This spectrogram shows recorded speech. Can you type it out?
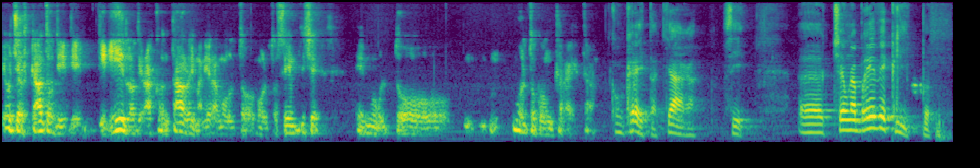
E ho cercato di, di, di dirlo, di raccontarlo in maniera molto, molto semplice e molto, molto concreta. Concreta, chiara, sì. Uh, c'è una breve clip.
